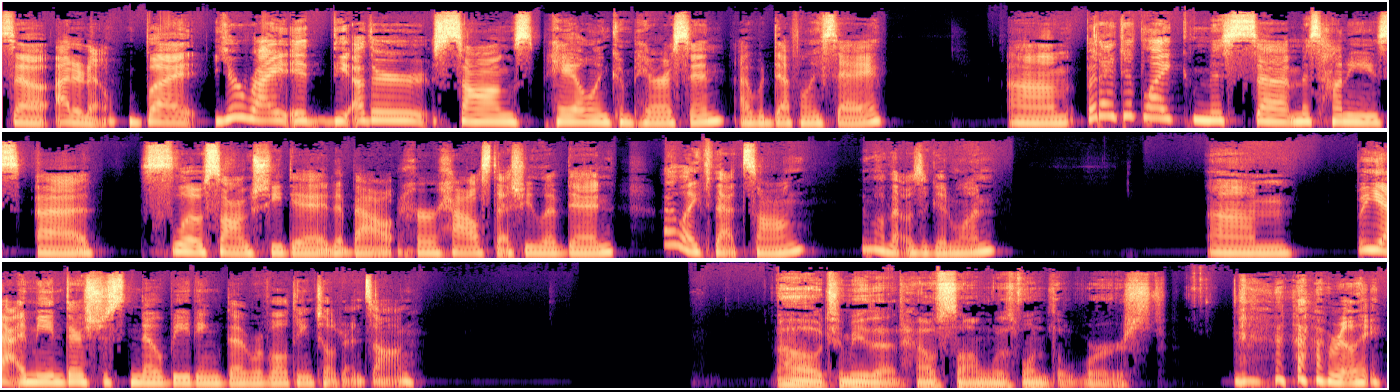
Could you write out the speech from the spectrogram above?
so I don't know, but you're right. It, the other songs pale in comparison, I would definitely say. Um, but I did like Miss, uh, Miss Honey's, uh, slow song she did about her house that she lived in. I liked that song. I thought that was a good one. Um, but yeah, I mean, there's just no beating the Revolting Children song. Oh, to me that house song was one of the worst. really?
